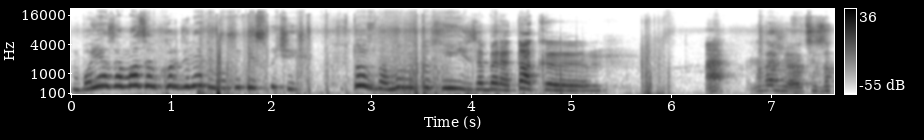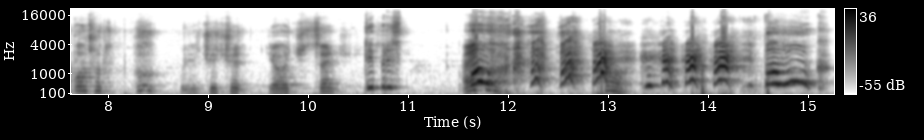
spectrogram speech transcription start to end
Бо я замазав координати на всякий случай. Хто знає, може хтось їх забере. Так. Е... А, ну даже це заплачу. Блін, чуть-чуть. Я це. Ти прис... А О, Павук!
